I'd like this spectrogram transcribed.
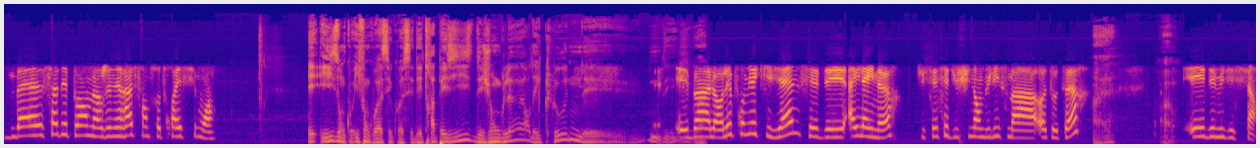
Ben, ça dépend, mais en général, c'est entre 3 et 6 mois. et, et ils, ont, quoi- ils font quoi? C'est quoi? C'est des trapézistes, des jongleurs, des clowns des... Et ben, alors, les premiers qui viennent, c'est des eyeliners. Tu sais, c'est du funambulisme à haute hauteur. Ouais. Et des musiciens.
